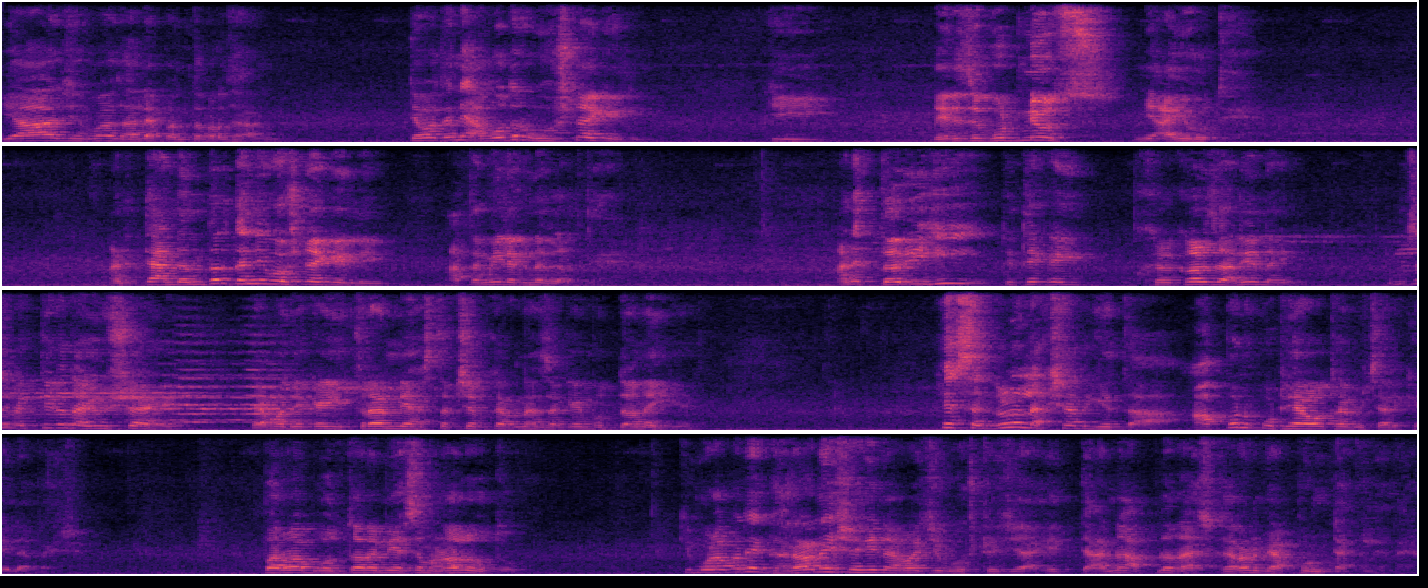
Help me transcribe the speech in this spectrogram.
या जेव्हा झाल्या पंतप्रधान तेव्हा त्यांनी अगोदर घोषणा केली की there is a good news मी आई होते. आणि त्यानंतर त्यांनी घोषणा केली आता मी लग्न करते. आणि तरीही तिथे काही खळखळ झाली नाही. तुमचं व्यक्तिगत आयुष्य आहे त्यामध्ये काही इतरांनी हस्तक्षेप करण्याचा काही मुद्दा नाही आहे हे सगळं लक्षात घेता आपण कुठे आहोत हा विचार केला पाहिजे. परवा बोलताना मी असं म्हणालो होतो की मुळामध्ये घराणेशाही नावाची गोष्ट जी आहे त्यानं आपलं राजकारण व्यापून टाकलेलं आहे.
